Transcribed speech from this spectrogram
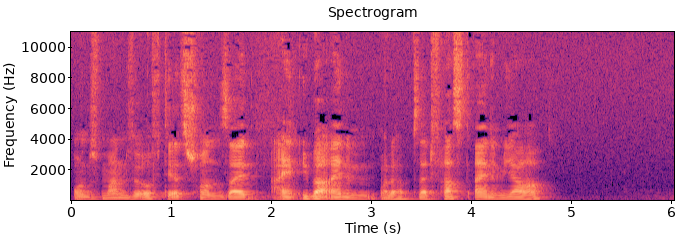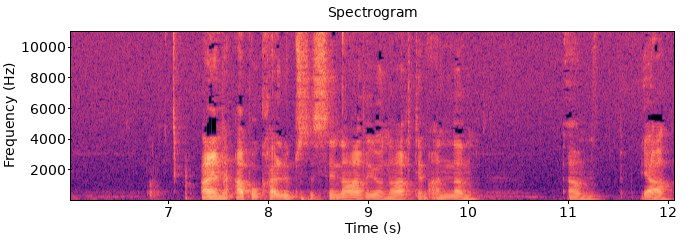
Und man wirft jetzt schon seit ein, über einem oder seit fast einem Jahr ein Apokalypse-Szenario nach dem anderen ähm, ja,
